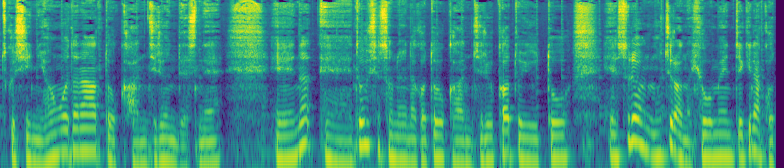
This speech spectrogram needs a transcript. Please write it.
美しい日本語だなと感じるんですね、えーなえー、どうしてそのようなことを感じるかというと、えー、それはもちろん表面的な言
